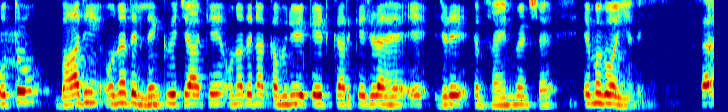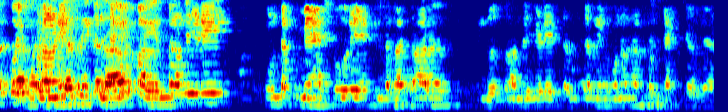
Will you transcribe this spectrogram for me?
ਉਸ ਤੋਂ ਬਾਅਦ ਹੀ ਉਹਨਾਂ ਦੇ ਲਿੰਕ ਵਿੱਚ ਆ ਕੇ ਉਹਨਾਂ ਦੇ ਨਾਲ ਕਮਿਊਨੀਕੇਟ ਕਰਕੇ ਜਿਹੜਾ ਹੈ ਇਹ ਜਿਹੜੇ ਕਨਸਾਈਨਮੈਂਟਸ ਹੈ ਇਹ ਮੰਗਵਾਈਆਂ ਗਈਆਂ ਸਨ। ਸਰ ਕੋਈ ਪੁਰਾਣੇ ਦੇ ਖਿਲਾਫ ਤਿੰਨ ਪਾਕਿਸਤਾਨ ਦੇ ਜਿਹੜੇ ਹੁਣ ਤੱਕ ਮੈਚ ਹੋ ਰਹੇ ਆ ਕਿ ਲਗਾਤਾਰ ਹਿੰਦੁਸਤਾਨ ਦੇ ਜਿਹੜੇ ਤਸਕਰ ਨੇ ਉਹਨਾਂ ਨਾਲ ਕੰਟੈਕਟ ਚੱਲ ਰਿਹਾ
